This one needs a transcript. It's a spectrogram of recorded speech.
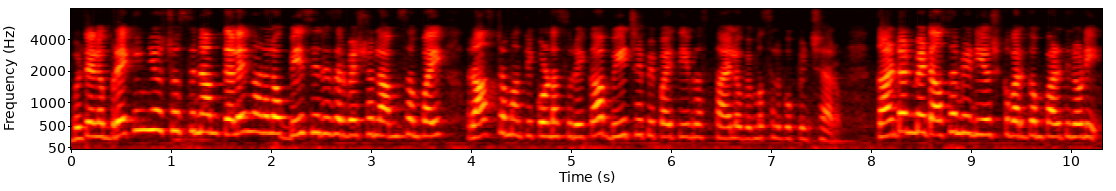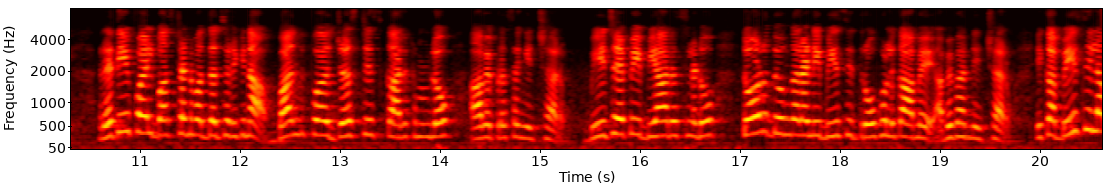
బులెటిన్లో బ్రేకింగ్ న్యూస్ చూస్తున్నాం. తెలంగాణలో బీసీ రిజర్వేషన్ల అంశంపై రాష్ట్ర మంత్రి కొండ సురేఖ బీజేపీపై తీవ్ర స్థాయిలో విమర్శలు గుప్పించారు. కంటోన్మెంట్ అసెంబ్లీ నియోజకవర్గం పరిధిలోని రెతీఫైల్ బస్టాండ్ వద్ద జరిగిన బంద్ ఫర్ జస్టిస్ కార్యక్రమంలో ఆమె ప్రసంగించారు. బీజేపీ బీఆర్ఎస్లను తోడు దొంగలని బీసీ ద్రోహులుగా ఆమె అభివర్ణించారు. ఇక బీసీల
